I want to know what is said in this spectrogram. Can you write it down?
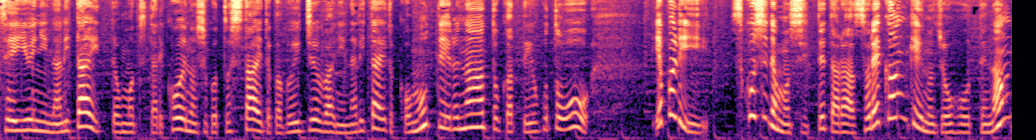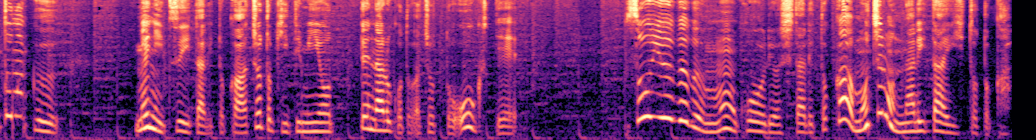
声優になりたいって思ってたり声の仕事したいとか VTuber になりたいとか思っているなとかっていうことをやっぱり少しでも知ってたらそれ関係の情報ってなんとなく目についたりとかちょっと聞いてみようってなることがちょっと多くてそういう部分も考慮したりとかもちろんなりたい人とか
